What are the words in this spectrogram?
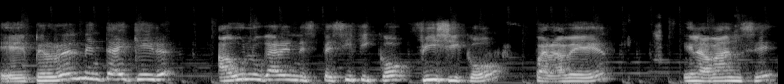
eh, pero realmente hay que ir a un lugar en específico, físico, para ver el avance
